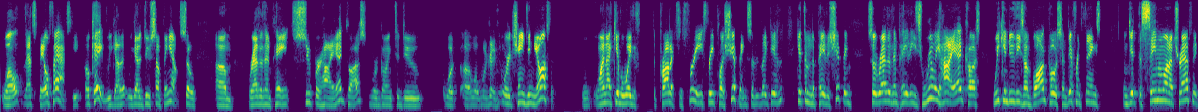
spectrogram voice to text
Well, that's fail fast. Okay, we got to we got to do something else. So um, rather than pay super high ad costs, we're going to do what uh, what we're we're changing the offer. Why not give away the the product for free, free plus shipping, so that they get, get them to pay the shipping. So rather than pay these really high ad costs, we can do these on blog posts and different things and get the same amount of traffic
